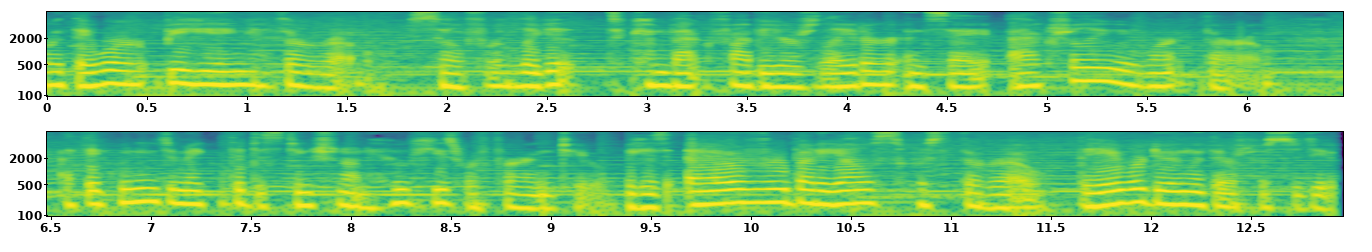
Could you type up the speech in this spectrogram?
where they were being thorough. So for Liggett to come back five years later and say, actually, we weren't thorough I think we need to make the distinction on who he's referring to because everybody else was thorough. They were doing what they were supposed to do.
